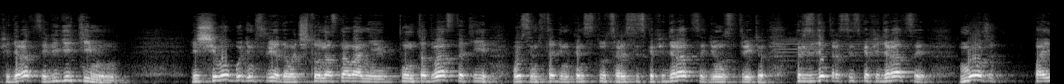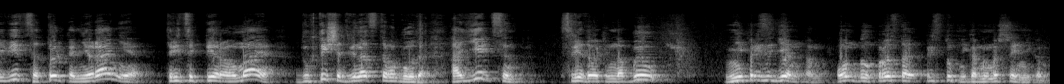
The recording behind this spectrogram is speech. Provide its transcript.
Федерации легитимен. Из чего будем следовать, что на основании пункта 2 статьи 81 Конституции Российской Федерации 93 президент Российской Федерации может появиться только не ранее 31 мая 2012 года. А Ельцин, следовательно, был не президентом, он был просто преступником и мошенником,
